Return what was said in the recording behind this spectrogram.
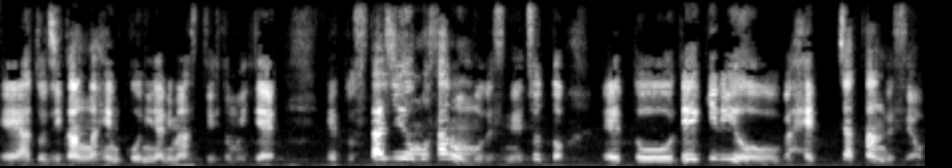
えーあと時間が変更になりますっていう人もいて、えっと、スタジオもサロンもですね、ちょっと、えっと、定期利用が減っちゃったんですよ。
